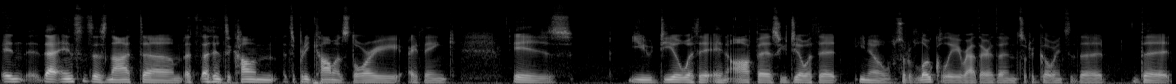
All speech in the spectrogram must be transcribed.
in that instance is not um that's, I think it's a common it's a pretty common story I think is you deal with it in office you deal with it you know sort of locally rather than sort of going to the the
